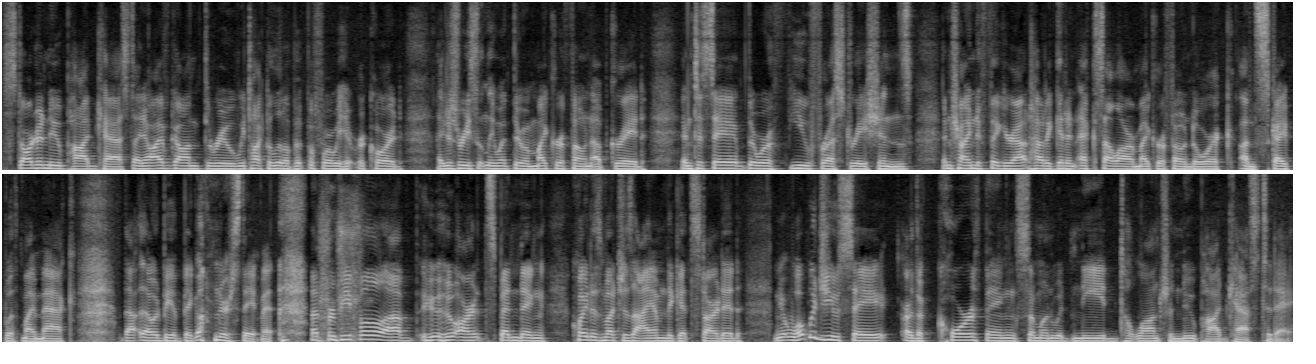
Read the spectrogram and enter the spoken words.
start a new podcast, I know I've gone through. We talked a little bit before we hit record. I just recently went through a microphone upgrade, and to say there were a few frustrations in trying to figure out how to get an XLR microphone to work on Skype with my Mac, that that would be a big understatement. But for people uh, who, who aren't spending quite as much as I am to get started, what would you say are the core things someone would need to launch a new podcast today?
